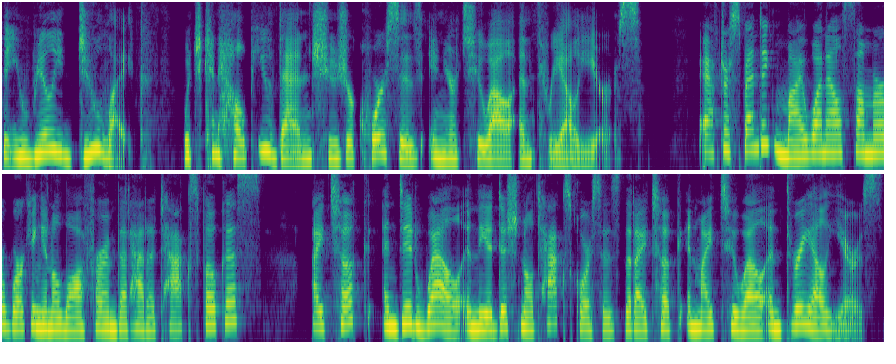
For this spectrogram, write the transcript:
that you really do like which can help you then choose your courses in your 2L and 3L years. After spending my 1L summer working in a law firm that had a tax focus, I took and did well in the additional tax courses that I took in my 2L and 3L years.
